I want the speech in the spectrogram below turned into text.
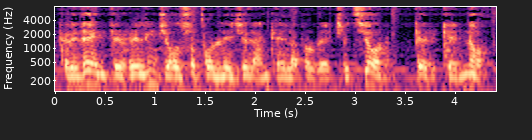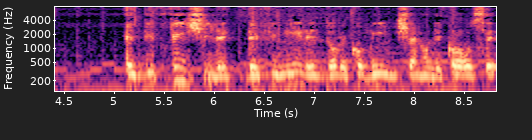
credente e religioso può leggere anche la propria accezione, perché no? È difficile definire dove cominciano le cose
